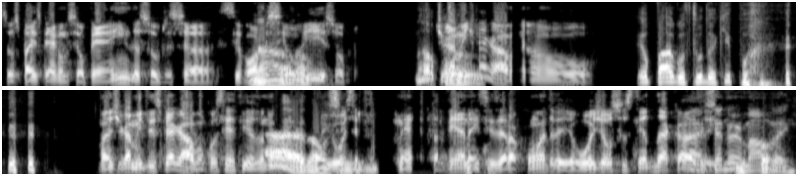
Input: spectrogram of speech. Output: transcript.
Seus pais pegam no seu pé ainda sobre esse, esse hobby não, seu não. aí? Só... Não, Antigamente pô, eu... pegava, né? O... Eu pago tudo aqui, pô. Mas antigamente eles pegavam, com certeza, né? Ah, não, aí hoje você né? Tá vendo aí? Vocês eram contra, hoje é o sustento da casa. Ah, isso é normal, velho.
